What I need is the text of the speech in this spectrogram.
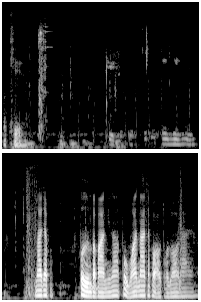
โอเค น่าจะปืนประมาณนี้นะผมว่าน่าจะพอเอาตัวรอดได้นะ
